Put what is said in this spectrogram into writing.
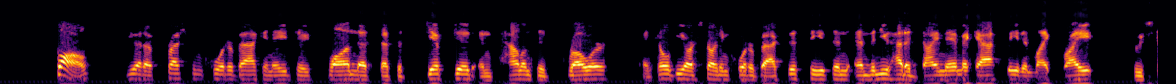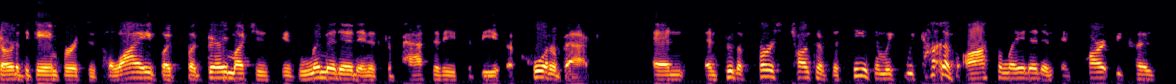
fault. You had a freshman quarterback in AJ Swann that that's a gifted and talented thrower, and he'll be our starting quarterback this season. And then you had a dynamic athlete in Mike Wright who started the game versus Hawaii, but but very much is, is limited in his capacity to be a quarterback. And and through the first chunk of the season, we, we kind of oscillated in, in part because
